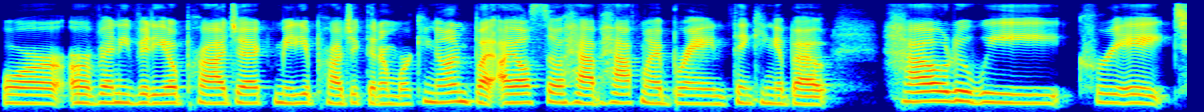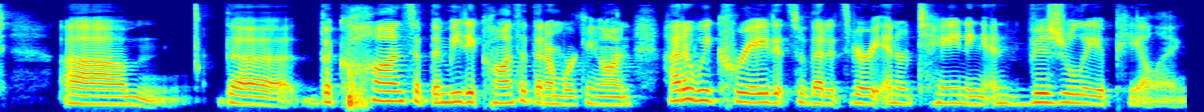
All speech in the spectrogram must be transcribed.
or, or of any video project, media project that I'm working on. But I also have half my brain thinking about how do we create um, the the concept, the media concept that I'm working on, how do we create it so that it's very entertaining and visually appealing,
